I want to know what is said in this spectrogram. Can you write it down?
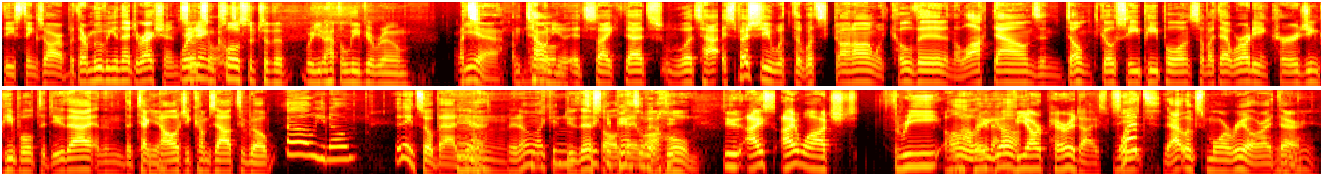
these things are. But they're moving in that direction. We're so it's- getting closer to the where you don't have to leave your room. That's- Yeah. I'm telling you, it's like that's what's ha- especially with the what's gone on with COVID and the lockdowns and don't go see people and stuff like that. We're already encouraging people to do that, and then the technology comes out to go, oh, you know, it ain't so bad here. You know, I can do this Take your all day off long. at home. Dude, I, I watched three oh, Oh, look there you go. VR Paradise. See, what? That looks more real right mm. there.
